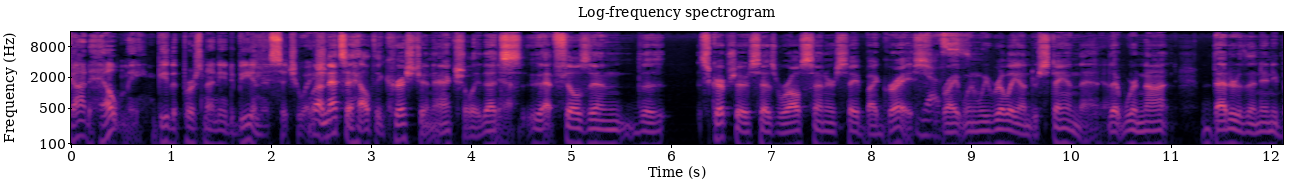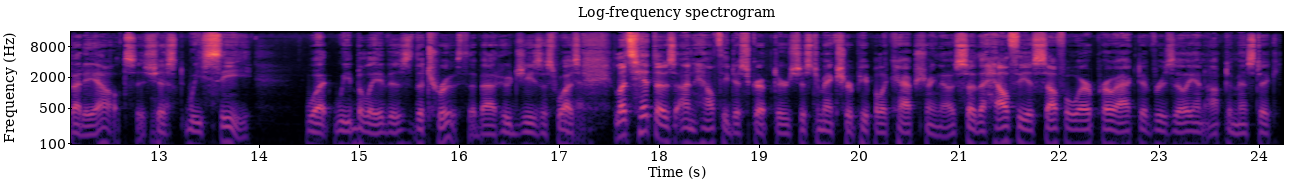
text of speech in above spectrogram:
God help me be the person I need to be in this situation. Well, and that's a healthy Christian, actually. That's that fills in the scripture says we're all sinners saved by grace, Yes. right? When we really understand that, that we're not better than anybody else. It's just we see what we believe is the truth about who Jesus was. Let's hit those unhealthy descriptors just to make sure people are capturing those. So the healthy is self aware, proactive, resilient, optimistic.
